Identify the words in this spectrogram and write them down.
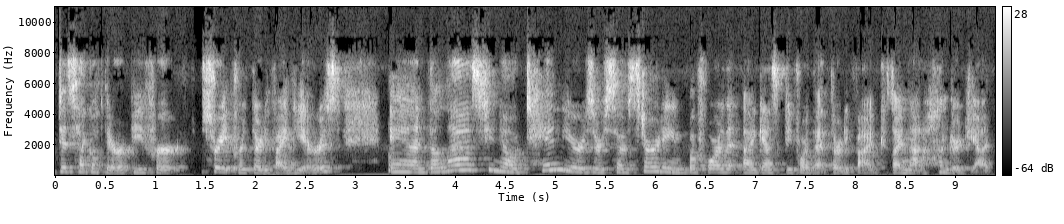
did psychotherapy for straight for 35 years. And the last, you know, 10 years or so, starting before that, I guess before that 35, because I'm not 100 yet,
